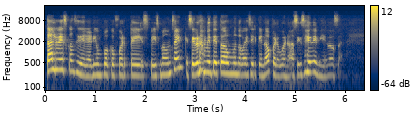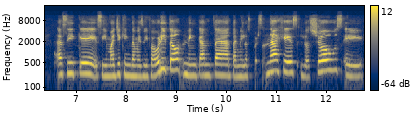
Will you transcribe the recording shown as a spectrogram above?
Tal vez consideraría un poco fuerte Space Mountain, que seguramente todo el mundo va a decir que no, pero bueno, así soy de miedosa. Así que sí, Magic Kingdom es mi favorito. Me encantan también los personajes, los shows. Eh,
